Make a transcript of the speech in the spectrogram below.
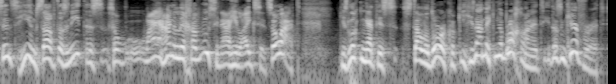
Since he himself doesn't eat this, so now he likes it. So what? He's looking at this Stella D'oro cookie. He's not making a bracha on it. He doesn't care for it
